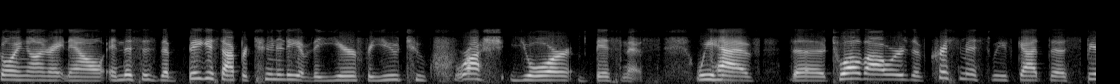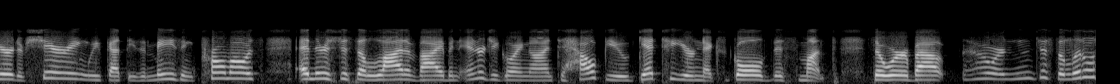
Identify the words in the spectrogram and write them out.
going on right now, and this is the biggest opportunity of the year for you to crush your business. We have the 12 hours of Christmas. We've got the spirit of sharing. We've got these amazing promos. And there's just a lot of vibe and energy going on to help you get to your next goal this month. So we're about, oh, we're just a little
